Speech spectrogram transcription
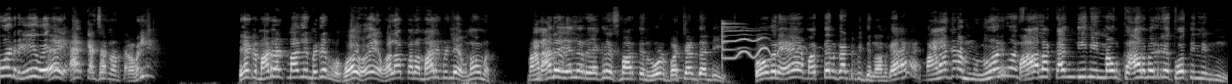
ನೋಡ್ರಿ ಯಾರು ಕೆಲಸ ಮಾಡ್ತಾರ ಹೇಗೆ ಮಾರಾಟ ಮಾಡ್ಲಿ ಬಿಡಿ ಹೋಯ್ ಹೊಲ ಪಲ ಮಾರಿ ಬಿಡ್ಲಿ ಅವ್ನು ನಾನೇ ಎಲ್ಲ ಎಗ್ರೆಸ್ ಮಾಡ್ತೇನೆ ರೋಡ್ ಬಸ್ ಸ್ಟ್ಯಾಂಡ್ ದಂಡಿ ಹೋಗಲೇ ಮತ್ತೇನ್ ಕಟ್ ಬಿದ್ದಿ ನನ್ಗ? ಮಾಲಕ್ರ ನೋಡಿ ಪಾಲ ಮಾಲಕ್ ಅಂದಿ ನಿನ್ ಅವ್ನ ಕಾಲ್ ಮರಿನೇ ತೋತೀನಿ ನಿನ್ನ.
